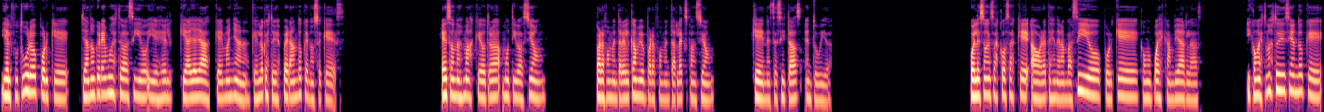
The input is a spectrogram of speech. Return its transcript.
y el futuro porque ya no queremos este vacío y es el que hay allá, que hay mañana, que es lo que estoy esperando que no sé qué es. Eso no es más que otra motivación para fomentar el cambio, para fomentar la expansión que necesitas en tu vida. ¿Cuáles son esas cosas que ahora te generan vacío? ¿Por qué? ¿Cómo puedes cambiarlas? Y con esto no estoy diciendo que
